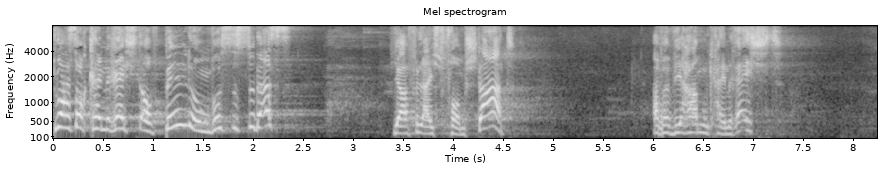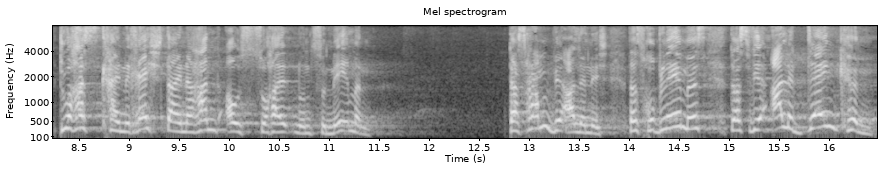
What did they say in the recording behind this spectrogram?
Du hast auch kein Recht auf Bildung, wusstest du das? Ja, vielleicht vom Staat. Aber wir haben kein Recht. Du hast kein Recht, deine Hand auszuhalten und zu nehmen. Das haben wir alle nicht. Das Problem ist, dass wir alle denken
